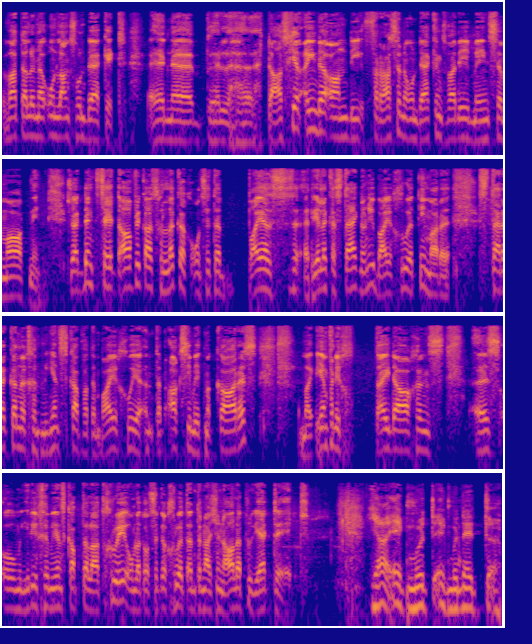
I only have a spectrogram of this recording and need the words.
wat hulle nou onlangs ontdek het. En uh, daar's geen einde aan die verrassende ontdekkings wat die mense maak nie. So ek dink Suid-Afrika is gelukkig. Ons het 'n baie redelike sterk, nou nie baie groot nie, maar 'n sterkende gemeenskap wat 'n baie goeie interaksie met mekaar is. Maar een van die uitdagings is om hierdie gemeenskap te laat groei omdat ons sulke groot internasionale projekte het. Ja, ek moet ek moet net uh,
